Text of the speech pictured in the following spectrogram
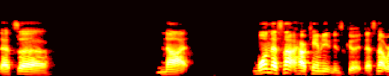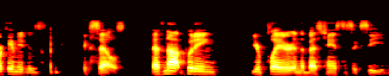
That's uh not one that's not how Cam Newton is good. That's not where Cam Newton is excels. That's not putting your player in the best chance to succeed.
